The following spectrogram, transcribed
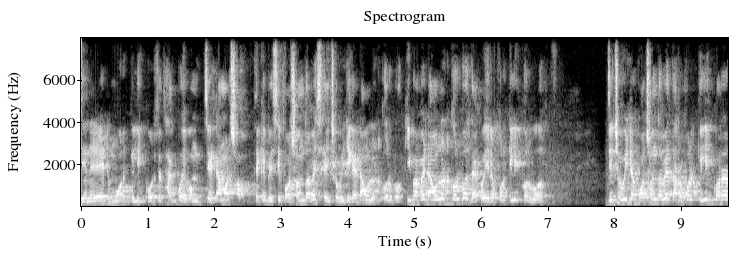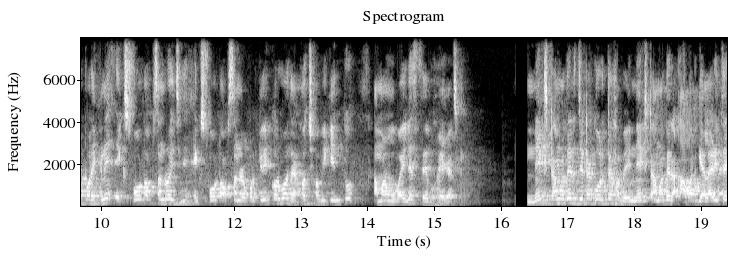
জেনারেট মোর ক্লিক করতে থাকব এবং যেটা আমার সব থেকে বেশি পছন্দ হবে সেই ছবিটিকে ডাউনলোড করব। কীভাবে ডাউনলোড করব? দেখো, এর ওপর ক্লিক করব। যে ছবিটা পছন্দ হবে তার উপর ক্লিক করার পর এখানে এক্সপোর্ট অপশান রয়েছে। এক্সপোর্ট অপশানের উপর ক্লিক করব। দেখো, ছবি কিন্তু আমার মোবাইলে সেভ হয়ে গেছে। নেক্সট আমাদের যেটা করতে হবে নেক্সট আমাদের আবার গ্যালারিতে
